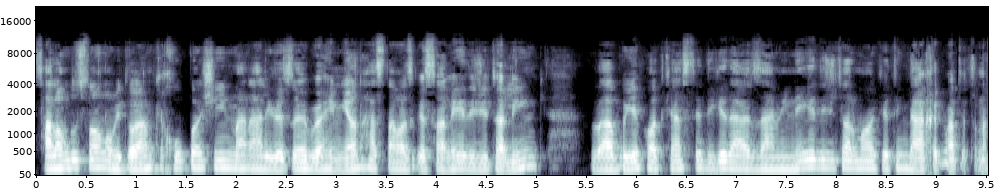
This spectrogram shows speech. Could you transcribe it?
سلام دوستان امیدوارم که خوب باشین. من علیرضا ابراهیمیان هستم از رسانه دیجیتالینگ و با یه پادکست دیگه در زمینه digital marketing در خدمتتونم.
